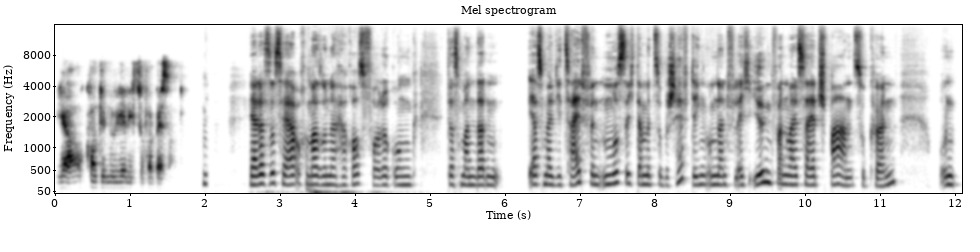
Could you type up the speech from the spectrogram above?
ja auch kontinuierlich zu verbessern. Ja, das ist ja auch immer so eine Herausforderung, dass man dann erstmal die Zeit finden muss, sich damit zu beschäftigen, um dann vielleicht irgendwann mal Zeit sparen zu können. Und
